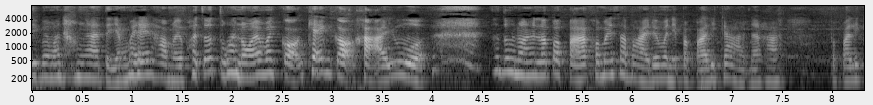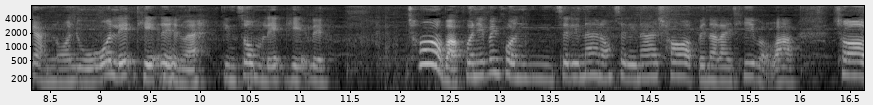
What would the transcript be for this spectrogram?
ริงๆเป็นวันทำงานแต่ยังไม่ได้ทำเลยเพราะเจ้าตัวน้อยมันเกาะแข้งเกาะขาอยู่เจ้าตัวน้อยแล้วป๊าป๊าเขาไม่สบายด้วยวันนี้ป๊าป๊าลิกาดนะคะป๊าป๊าลิกาดนอนอยู่เละเทะเลยเห็นไหมกินส้มเละเทะเลย ชอบอะคนนี้เป็นคนเซลิน่าน้องเซลิน่าชอบเป็นอะไรที่แบบว่า ชอบ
